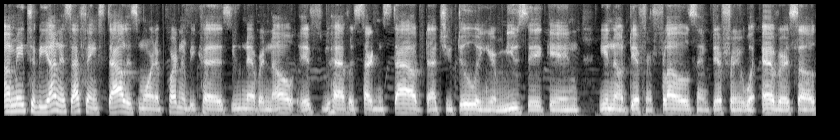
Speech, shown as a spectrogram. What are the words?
I mean, to be honest, I think style is more important because you never know if you have a certain style that you do in your music and, you know, different flows and different whatever. So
